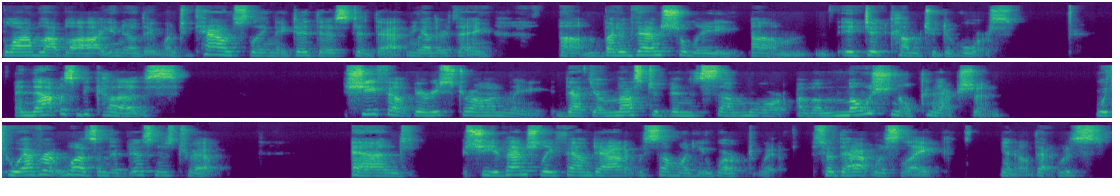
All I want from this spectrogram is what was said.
blah blah blah you know they went to counseling they did this did that and the other thing um, but eventually um, it did come to divorce. And that was because she felt very strongly that there must have been some more of emotional connection with whoever it was on the business trip. And she eventually found out it was someone he worked with. So that was like you know that was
